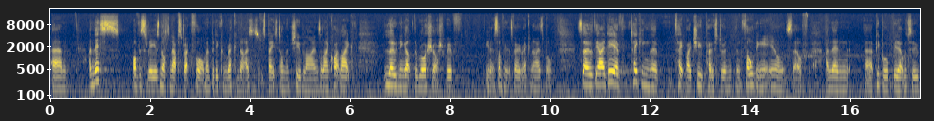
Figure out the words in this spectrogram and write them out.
Um, and this obviously is not an abstract form, everybody can recognise as it's based on the tube lines and I quite liked loading up the Rorschach with you know, something that's very recognisable. So the idea of taking the Tate by tube poster and, and folding it in on itself and then uh, people be able to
